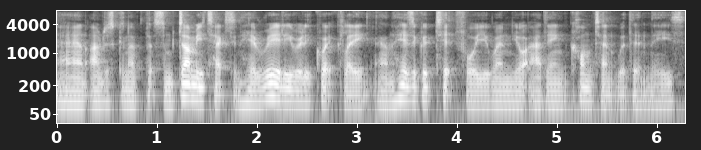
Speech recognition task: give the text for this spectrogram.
And I'm just going to put some dummy text in here really, really quickly. And here's a good tip for you when you're adding content within these.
